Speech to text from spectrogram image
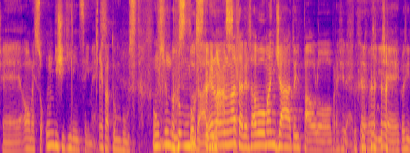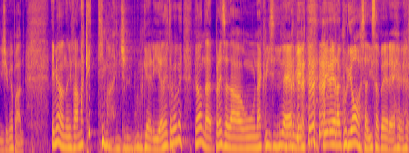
Cioè, ho messo 11 kg in 6 mesi. Hai fatto un boost. Un, un boost, Un boost totale. un'altra persona. Avevo mangiato il Paolo precedente, così dice, così dice mio padre. E mia nonna mi fa: Ma che ti mangi in Bulgaria? Ho detto, "Vabbè." mia nonna, presa da una crisi di nervi, era curiosa di sapere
